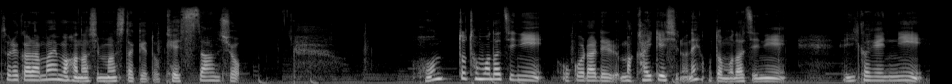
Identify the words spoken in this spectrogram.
それから前も話しましたけど決算書ほんと友達に怒られる、まあ、会計士のねお友達にいい加減に、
